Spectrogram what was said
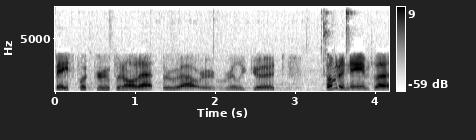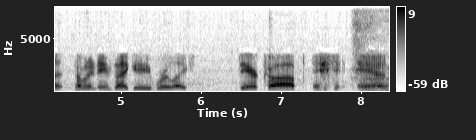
Facebook group and all that threw out were really good. Some of the names that some of the names I gave were like Dare Cop and,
